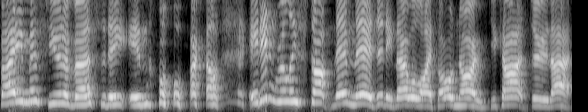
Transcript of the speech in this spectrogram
famous university in the world. He didn't really stop them there, did he? They were like, oh no, you can't do that.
